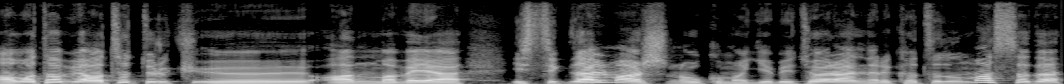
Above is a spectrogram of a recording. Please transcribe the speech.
Ama tabii Atatürk, eee, anma veya İstiklal Marşı'nı okuma gibi törenlere katılılmazsa da,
